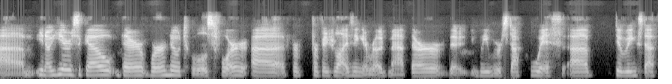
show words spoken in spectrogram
Um, you know, years ago there were no tools for uh, for, for visualizing your roadmap. There, we were stuck with uh, doing stuff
